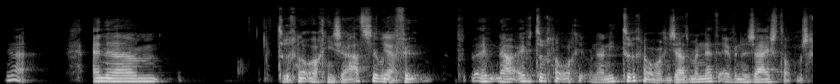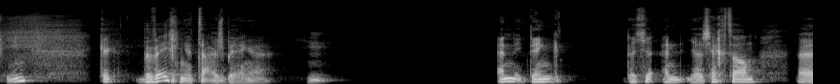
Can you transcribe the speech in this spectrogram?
ja. En ehm, terug naar organisatie. Want Ja. ik vind, even, nou, even terug naar. Nou, niet terug naar organisatie, maar net even een zijstap misschien. Kijk, bewegingen thuisbrengen. Hm. En ik denk dat je, en jij zegt dan, eh,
